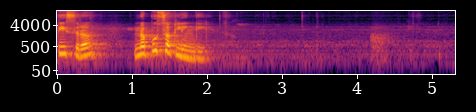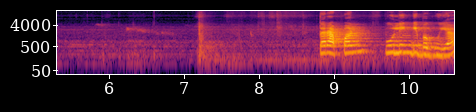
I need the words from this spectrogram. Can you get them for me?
तिसरं नपुसकलिंगी तर आपण पुलिंगी बघूया.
